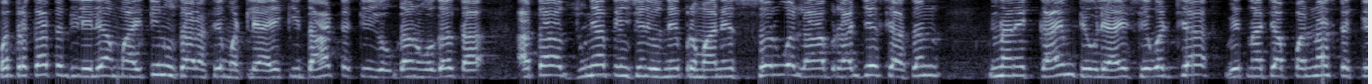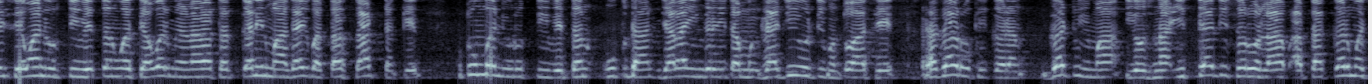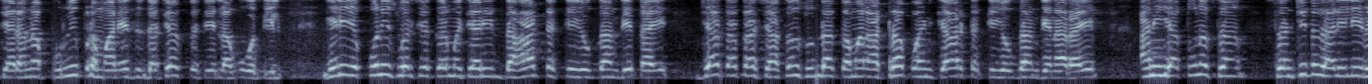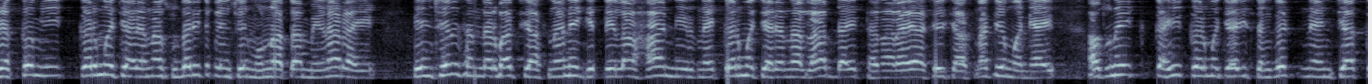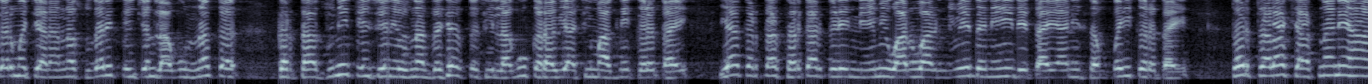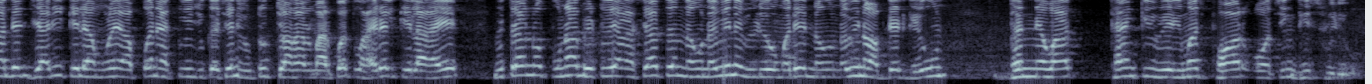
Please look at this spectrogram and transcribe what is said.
पत्रकात दिलेल्या माहितीनुसार असे म्हटले आहे की दहा टक्के योगदान वगळता आता जुन्या पेन्शन योजनेप्रमाणे सर्व लाभ राज्य शासनाने कायम ठेवले आहे शेवटच्या वेतनाच्या पन्नास टक्के सेवानिवृत्ती वेतन व त्यावर मिळणारा तत्कालीन महागाई भत्ता साठ टक्के कुटुंब निवृत्ती वेतन उपदान ज्याला इंग्रजीत आपण ग्रॅज्युएटी म्हणतो असे रजा रोखीकरण गट विमा योजना इत्यादी सर्व लाभ आता कर्मचाऱ्यांना पूर्वीप्रमाणेच जशाच तसे लागू होतील. गेली एकोणीस वर्षे कर्मचारी दहा टक्के योगदान देत आहे ज्यात आता शासन सुद्धा कमाल अठरा पॉईंट चार टक्के योगदान देणार आहे. आणि यातूनच संचित झालेली रक्कम ही कर्मचाऱ्यांना सुधारित पेन्शन म्हणून आता मिळणार आहे. पेन्शन संदर्भात शासनाने घेतलेला हा निर्णय कर्मचाऱ्यांना लाभदायक ठरणार आहे असे शासनाचे म्हणणे आहे. अजूनही काही कर्मचारी संघटनांच्या कर्मचाऱ्यांना सुधारित पेन्शन लागू न करता जुनी पेन्शन योजना जशाच तशी लागू करावी अशी मागणी करत आहे. याकरता सरकारकडे नेहमी वारंवार निवेदनही देत आहे आणि संपही करत आहे. तर चला शासनाने हा आदेश जारी केल्यामुळे आपण ऍक्टिव्ह एज्युकेशन युट्यूब चॅनल मार्फत व्हायरल केला आहे. मित्रांनो पुन्हा भेटूया अशाच नवनवीन व्हिडिओमध्ये नवनवीन अपडेट घेऊन. धन्यवाद. Thank you very much for watching this video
